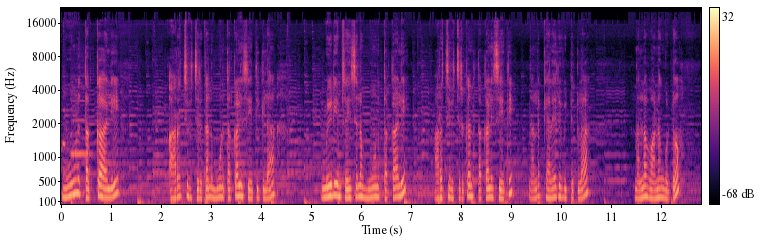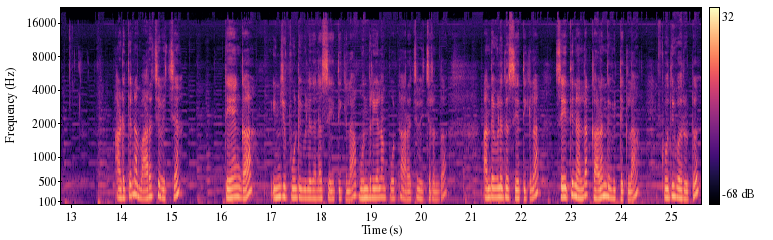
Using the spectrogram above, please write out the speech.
மூணு தக்காளி அரைச்சி வச்சுருக்கேன். அந்த மூணு தக்காளி சேர்த்திக்கலாம் மீடியம் சைஸில் மூணு தக்காளி அரைச்சி வச்சுருக்கேன். அந்த தக்காளி சேர்த்தி நல்லா கிளறி விட்டுக்கலாம். நல்லா வணங்கட்டும். அடுத்து நம்ம அரைச்சி வச்ச தேங்காய் இஞ்சி பூண்டு விழுதெல்லாம் சேர்த்திக்கலாம். முந்திரியெல்லாம் போட்டு அரைச்சி வச்சுருந்தோம். அந்த விழுதை சேர்த்திக்கலாம். சேர்த்து நல்லா கலந்து விட்டுக்கலாம். கொதி வரட்டும்.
